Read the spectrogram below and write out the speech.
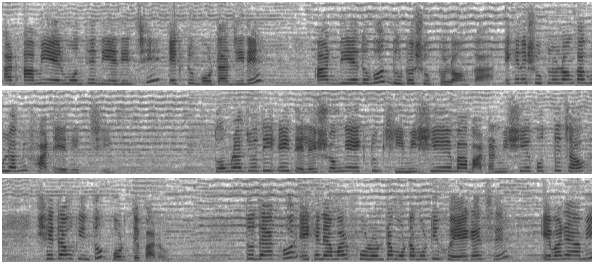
আর আমি এর মধ্যে দিয়ে দিচ্ছি একটু গোটা জিরে আর দিয়ে দেবো দুটো শুকনো লঙ্কা। এখানে শুকনো লঙ্কাগুলো আমি ফাটিয়ে দিচ্ছি। তোমরা যদি এই তেলের সঙ্গে একটু ঘি মিশিয়ে বা বাটার মিশিয়ে করতে চাও, সেটাও কিন্তু করতে পারো। তো দেখো, এখানে আমার ফোড়নটা মোটামুটি হয়ে গেছে। এবারে আমি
